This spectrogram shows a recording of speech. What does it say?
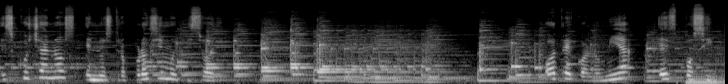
Escúchanos en nuestro próximo episodio. Otra economía es posible.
